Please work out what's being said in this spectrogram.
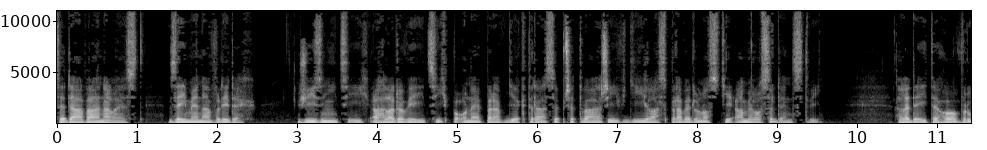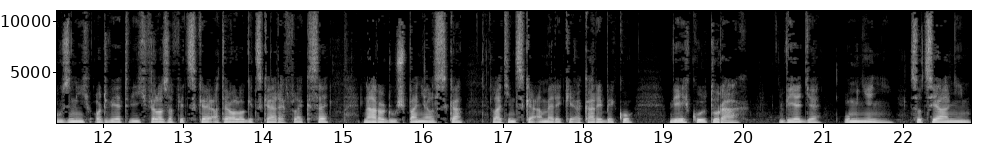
se dává nalézt, zejména v lidech, žíznících a hladovějících po oné pravdě, která se přetváří v díla spravedlnosti a milosrdenství. Hledejte ho v různých odvětvích filozofické a teologické reflexe národů Španělska, Latinské Ameriky a Karibiku, v jejich kulturách, vědě, umění, sociálním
